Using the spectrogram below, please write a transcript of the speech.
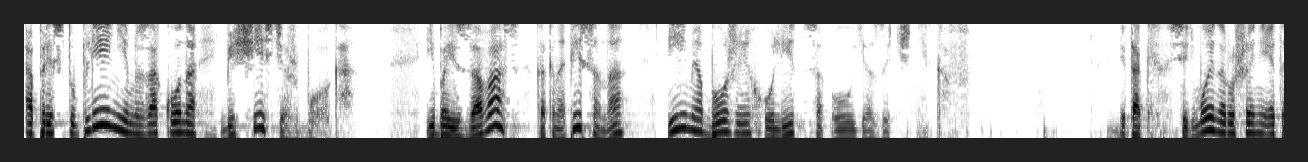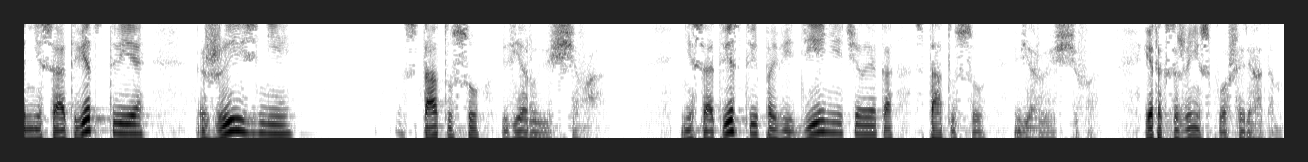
а преступлением закона бесчестишь Бога. Ибо из-за вас, как написано, имя Божие хулится у язычников. Итак, седьмое нарушение – это несоответствие жизни статусу верующего несоответствие поведения человека статусу верующего. И это, к сожалению, сплошь и рядом.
